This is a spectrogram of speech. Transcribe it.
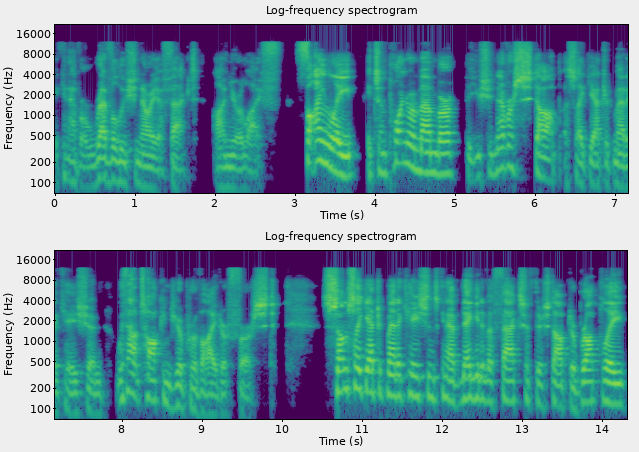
it can have a revolutionary effect on your life. Finally, it's important to remember that you should never stop a psychiatric medication without talking to your provider first. Some psychiatric medications can have negative effects if they're stopped abruptly.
